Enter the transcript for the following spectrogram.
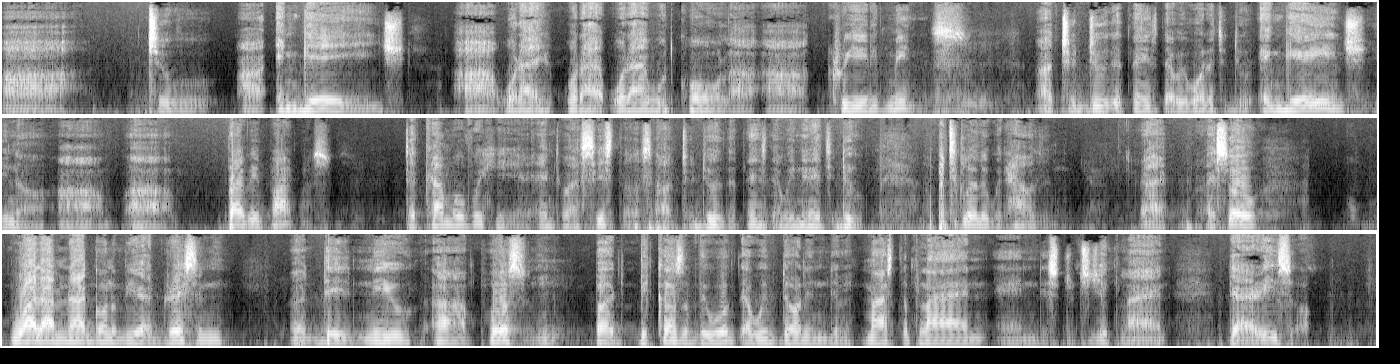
uh, to uh, engage uh, what I what I what I would call uh, uh, creative means uh, to do the things that we wanted to do. Engage, you know, uh, private partners to come over here and to assist us to do the things that we needed to do, particularly with housing. Right. right. So while I'm not going to be addressing the new person, but because of the work that we've done in the master plan and the strategic plan, there is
